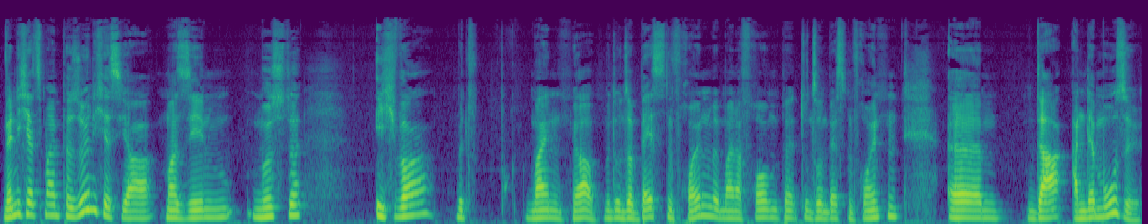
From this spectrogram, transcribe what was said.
Wenn ich jetzt mein persönliches Jahr mal sehen müsste, ich war mit meinen, ja, mit unseren besten Freunden, mit meiner Frau und mit unseren besten Freunden ähm, da an der Mosel.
